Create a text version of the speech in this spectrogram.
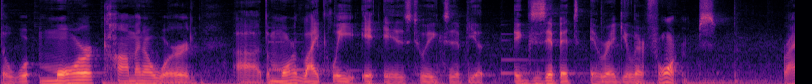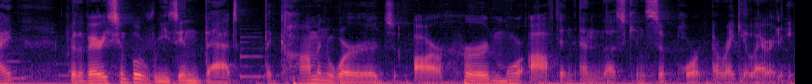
The w- more common a word, uh, the more likely it is to exhibit, exhibit irregular forms, right? For the very simple reason that the common words are heard more often and thus can support irregularity.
